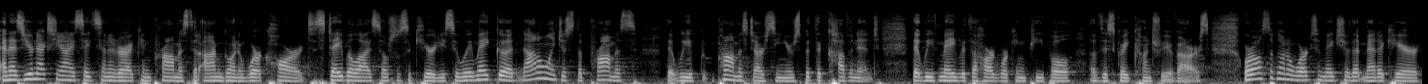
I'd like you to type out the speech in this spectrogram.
And as your next United States Senator, I can promise that I'm going to work hard to stabilize Social Security so we make good not only just the promise that we've promised our seniors, but the covenant that we've made with the hardworking people of this great country of ours. We're also going to work to make sure that Medicare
